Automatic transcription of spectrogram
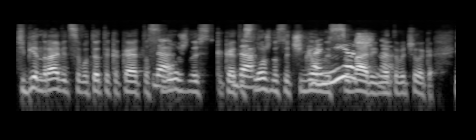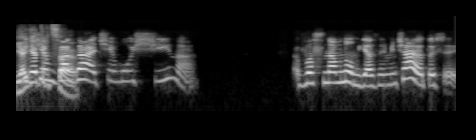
тебе нравится вот эта какая-то да. сложность, какая-то да. сложно сочиненный Конечно. сценарий этого человека. Я и не чем отрицаю. богаче мужчина, в основном я замечаю, то есть э,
